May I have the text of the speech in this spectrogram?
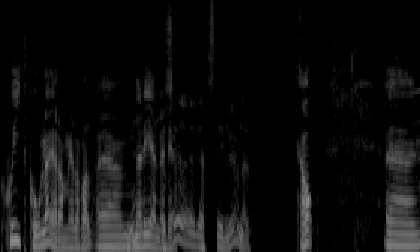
skitcoola är de i alla fall eh, när det gäller Då det. ser det rätt stilren ut. Ja. Eh,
